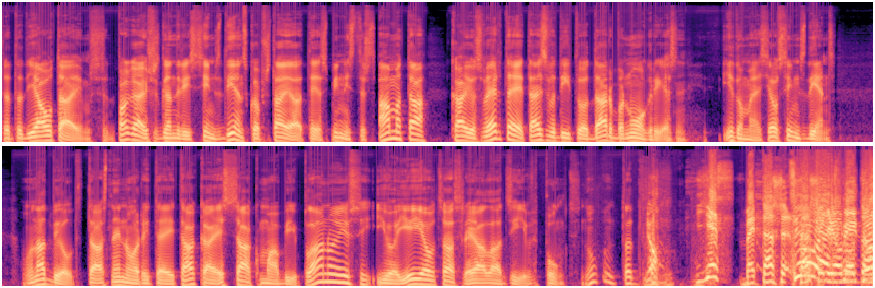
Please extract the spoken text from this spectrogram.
Tad, tad jautājums. Pagājušas gandrīz simts dienas, kopš stājāties ministrs amatā, kā jūs vērtējat aizvadīto darba nogriezni? Iedomājieties, jau simts dienas. Un atbildi tās nenoritēja tā, kā es sākumā biju plānojusi, jo iejaucās reālā dzīve. Punkts. Nu, tad... Jo, yes! Bet tas, tas ir jau no tā.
